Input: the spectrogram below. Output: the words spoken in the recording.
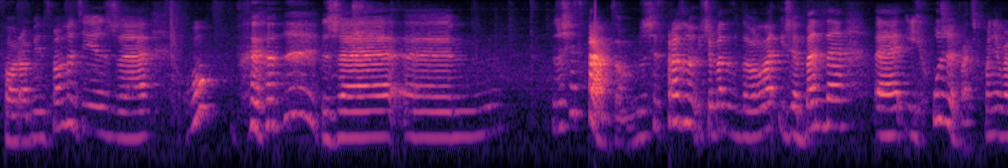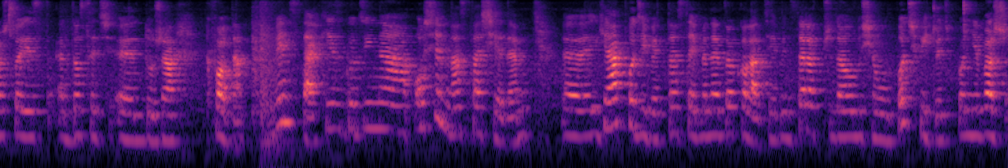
sporo, więc mam nadzieję, że u, że że się sprawdzą, że się sprawdzą i że będę zadowolona i że będę e, ich używać, ponieważ to jest dosyć e, duża kwota. Więc tak, jest godzina 18.07. E, ja po 19.00 będę do kolacji, więc teraz przydałoby się poćwiczyć, ponieważ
